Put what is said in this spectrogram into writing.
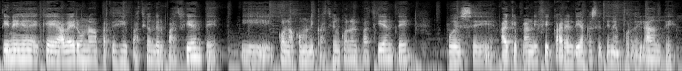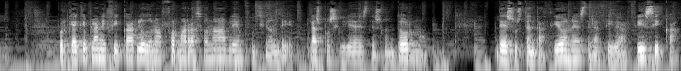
Tiene que haber una participación del paciente y con la comunicación con el paciente pues eh, hay que planificar el día que se tiene por delante, porque hay que planificarlo de una forma razonable en función de las posibilidades de su entorno, de sus tentaciones, de la actividad física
